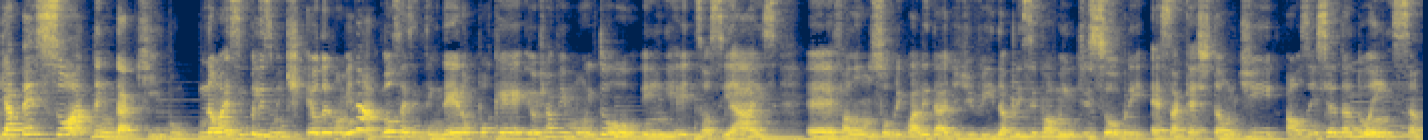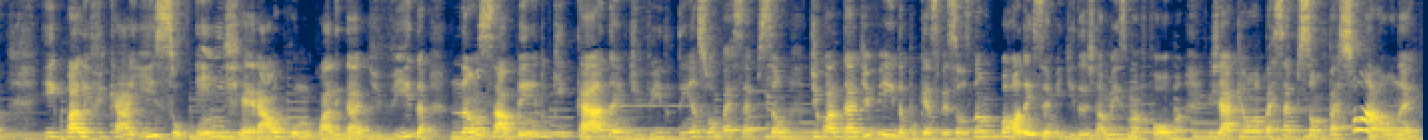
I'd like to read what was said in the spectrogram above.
que a pessoa tem daquilo. Não é simplesmente eu denominar. Vocês entenderam? Porque eu já vi muito em redes sociais é, falando sobre qualidade de vida, principalmente sobre essa questão de ausência da doença. E qualificar isso em geral como qualidade de vida, não sabendo que cada indivíduo tem a sua percepção de qualidade de vida, porque as pessoas não podem ser medidas da mesma forma, já que é uma percepção pessoal, né?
